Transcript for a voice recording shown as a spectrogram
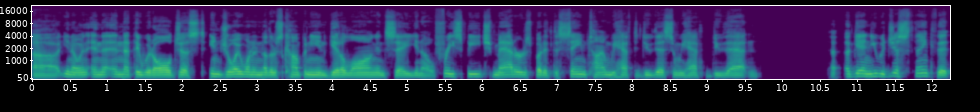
uh, you know, and, and, and that they would all just enjoy one another's company and get along and say, you know, free speech matters, but at the same time, we have to do this and we have to do that. And uh, again, you would just think that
